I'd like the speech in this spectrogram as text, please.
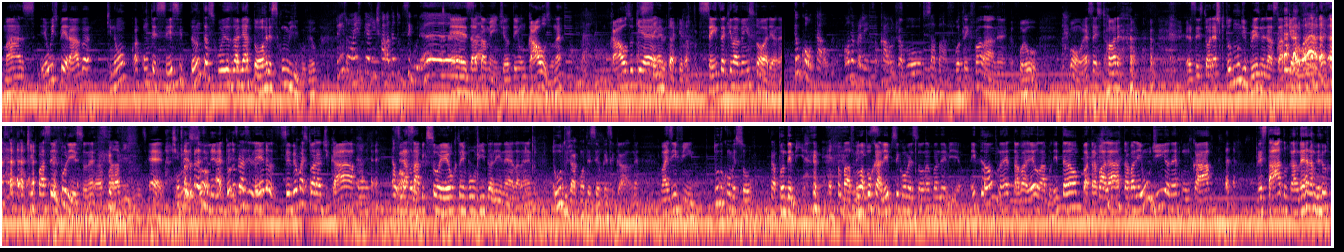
Mas eu esperava que não acontecesse tantas coisas aleatórias comigo, viu? Principalmente porque a gente fala tanto de segurança. É, exatamente. Eu tenho um caos, né? Um caos que é. Senta aqui lá. Senta que lá vem história, né? Então conta, Álvaro. Conta pra gente seu caos. já vou Desabafo. Vou ter que falar, né? Foi o. Bom, essa história. essa história, acho que todo mundo de Brisbane já sabe que eu que passei por isso, né? Nossa, maravilhoso. É, que todo começou, brasileiro é, todo brasileiro, você vê uma história de carro, É o você já sabe que sou eu que tô envolvido ali nela, né? Tudo já aconteceu com esse carro, né? Mas enfim, tudo começou na pandemia. É uma vez. O apocalipse começou na pandemia. Então, né, tava eu lá bonitão pra trabalhar. Trabalhei um dia, né, com um carro prestado, o carro não era meu.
